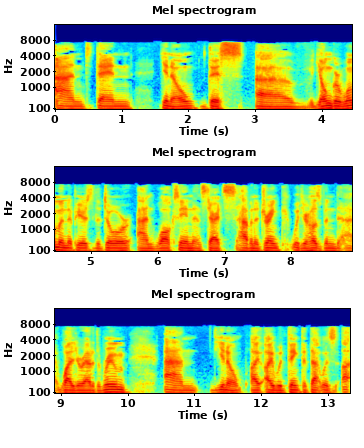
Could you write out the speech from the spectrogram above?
and then you know this uh, younger woman appears at the door and walks in and starts having a drink with your husband uh, while you're out of the room, and you know I I would think that that was uh,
